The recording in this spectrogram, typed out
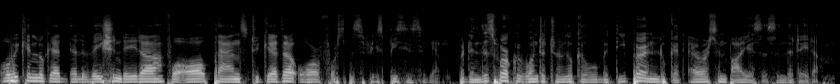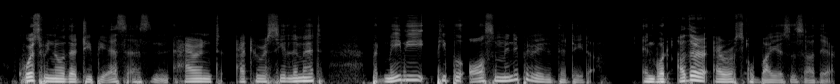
Or we can look at elevation data for all plants together or for specific species again. But in this work, we wanted to look a little bit deeper and look at errors and biases in the data. Of course, we know that GPS has an inherent accuracy limit, but maybe people also manipulated their data and what other errors or biases are there.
